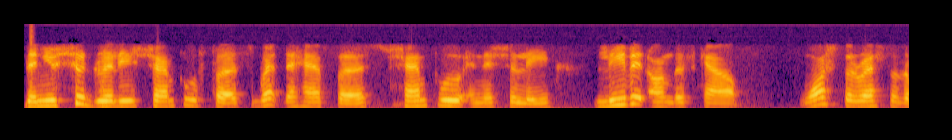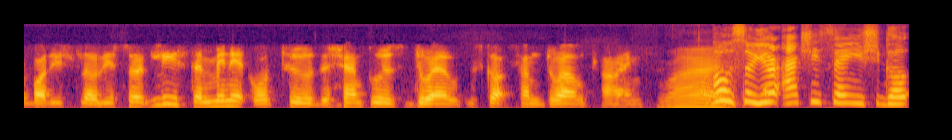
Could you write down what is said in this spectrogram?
then you should really shampoo first, wet the hair first, shampoo initially, leave it on the scalp, wash the rest of the body slowly. So at least a minute or two, the shampoo is dwell, it's got some dwell time. right? Oh, so you're actually saying you should go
